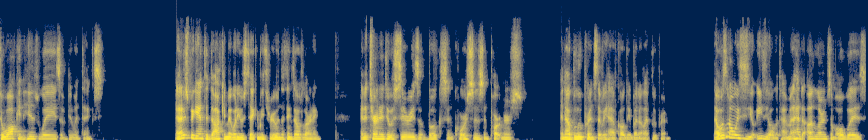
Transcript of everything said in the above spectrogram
to walk in his ways of doing things. And I just began to document what he was taking me through and the things I was learning. And it turned into a series of books and courses and partners and now blueprints that we have called the Abundant Life Blueprint. Now, it wasn't always easy, easy all the time. I had to unlearn some old ways,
